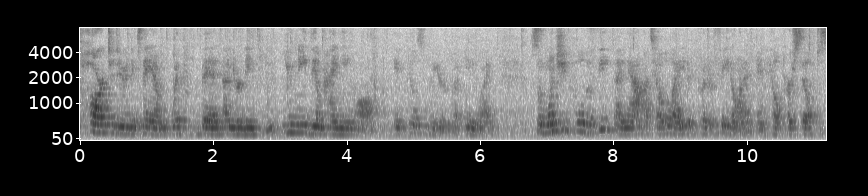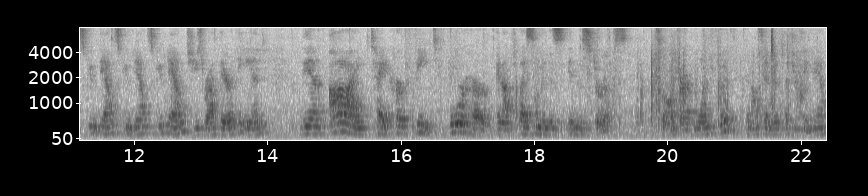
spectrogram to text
hard to do an exam with bed underneath you, you need them hanging off. It feels weird, but anyway. So once you pull the feet thing out, I tell the lady to put her feet on it and help herself to scoot down, scoot down, scoot down. She's right there at the end. Then I take her feet for her and I place them in the, in the stirrups. So I'll grab one foot and I'll say, I'm gonna touch your feet now.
